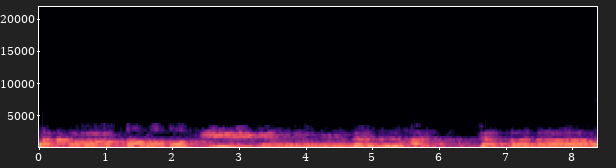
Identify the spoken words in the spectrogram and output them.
فمن فرض فيهن الحج فلا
